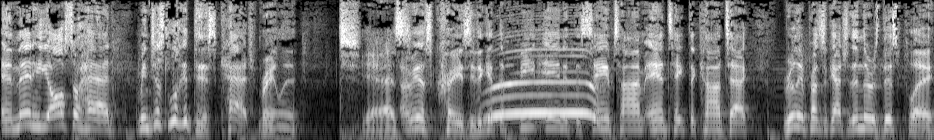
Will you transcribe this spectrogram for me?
And then he also had, I mean, just look at this catch, Braylon. Yeah, that's, I mean, it's crazy to get the feet in at the same time and take the contact. Really impressive catch. And then there was this play,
